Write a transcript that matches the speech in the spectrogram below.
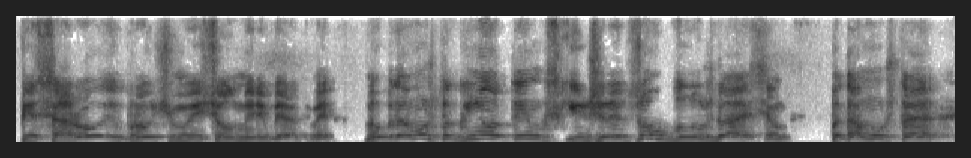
Писаро и прочими веселыми ребятами. Ну, потому что гнет инкских жрецов был ужасен – потому что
